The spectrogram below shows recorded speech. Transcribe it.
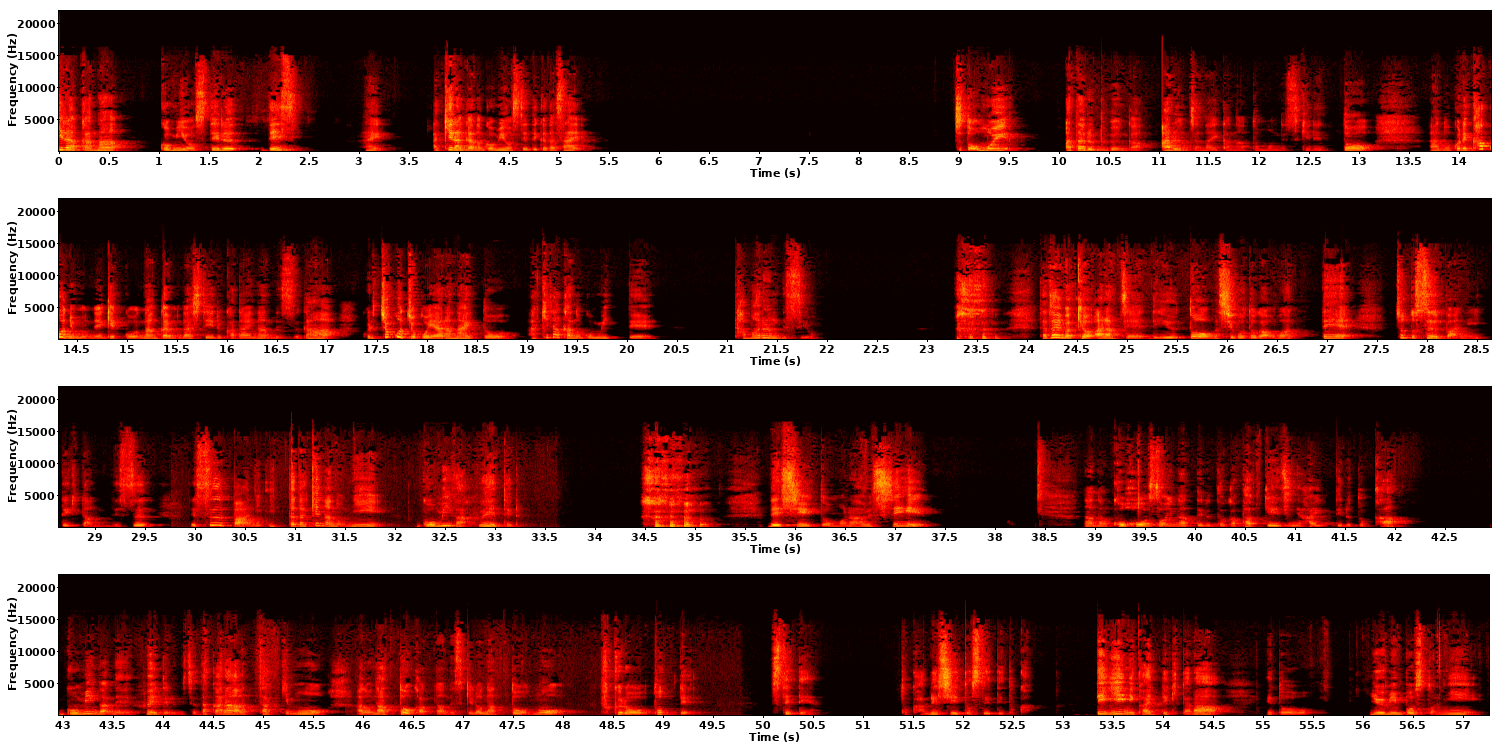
明らかなゴミを捨てるです。はい。明らかなゴミを捨ててください。ちょっと思い当たる部分があるんじゃないかなと思うんですけれど、あの、これ過去にもね、結構何回も出している課題なんですが、これちょこちょこやらないと、明らかなゴミって溜まるんですよ。例えば今日アラチェで言うと、仕事が終わって、ちょっとスーパーに行ってきたんです。で、スーパーに行っただけなのに、ゴミが増えてる。レシートもらうし、なんだろう、個包装になってるとか、パッケージに入ってるとか、ゴミがね、増えてるんですよ。だから、さっきも、あの、納豆買ったんですけど、納豆の袋を取って、捨てて、とか、レシート捨ててとか。で、家に帰ってきたら、えっと、郵便ポストに、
